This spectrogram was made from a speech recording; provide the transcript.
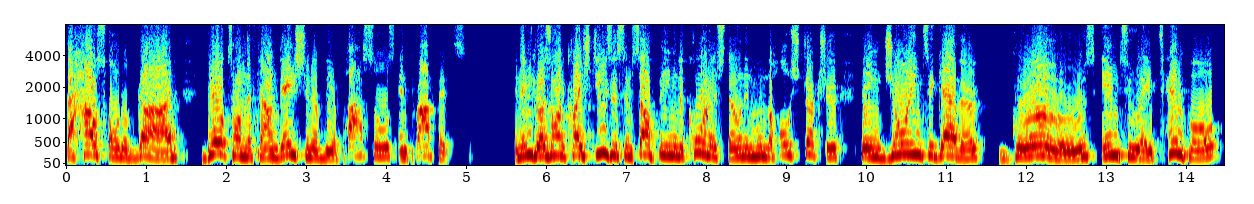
the household of God, built on the foundation of the apostles and prophets. And then he goes on Christ Jesus himself being the cornerstone, in whom the whole structure being joined together grows into a temple,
